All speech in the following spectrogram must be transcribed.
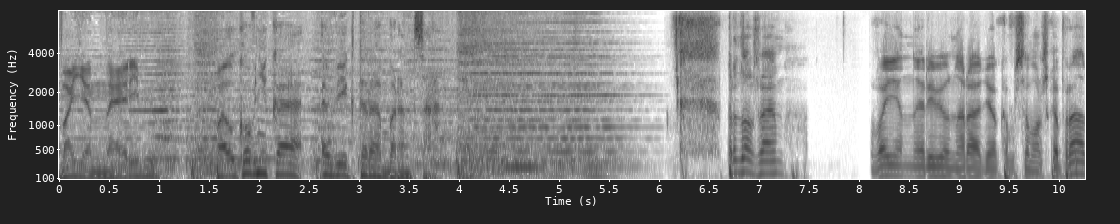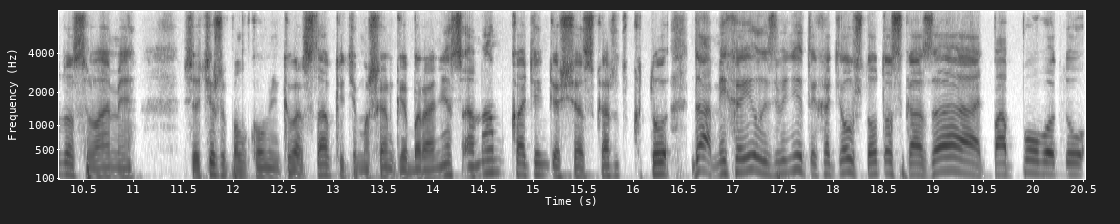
Военная ревю. Полковника Виктора Баранца. Продолжаем. Военное ревю на радио «Комсомольская правда». С вами все те же полковники в отставке Тимошенко и Баранец. А нам Катенька сейчас скажет, кто... Да, Михаил, извини, ты хотел что-то сказать по поводу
